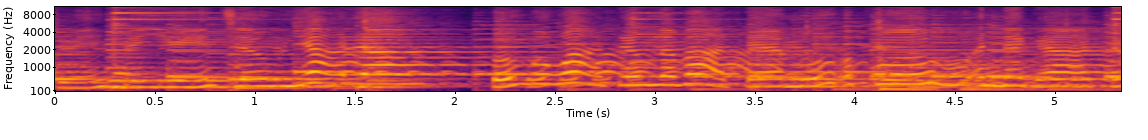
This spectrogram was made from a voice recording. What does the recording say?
တွင်မရင်ကြုံရတာ ဘုံဘဝတုံလဘတံမူအဖို့အနက်ကတို့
